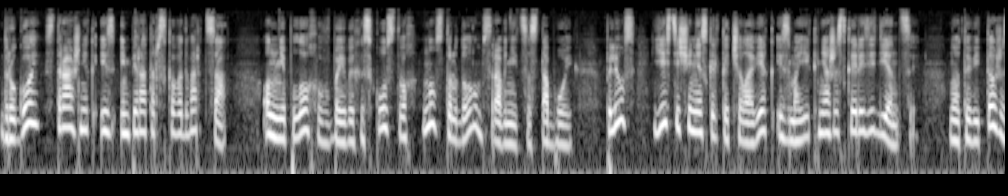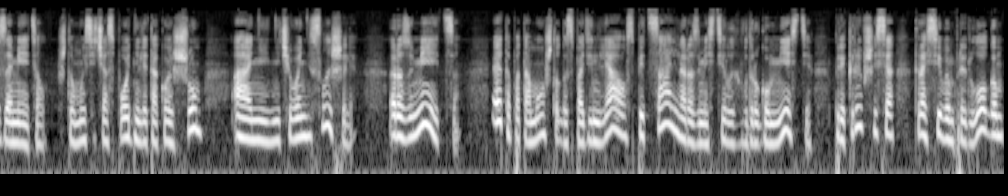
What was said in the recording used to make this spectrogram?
Другой – стражник из императорского дворца. Он неплох в боевых искусствах, но с трудом сравнится с тобой. Плюс есть еще несколько человек из моей княжеской резиденции. Но ты ведь тоже заметил, что мы сейчас подняли такой шум, а они ничего не слышали. Разумеется, это потому, что господин Ляо специально разместил их в другом месте, прикрывшийся красивым предлогом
